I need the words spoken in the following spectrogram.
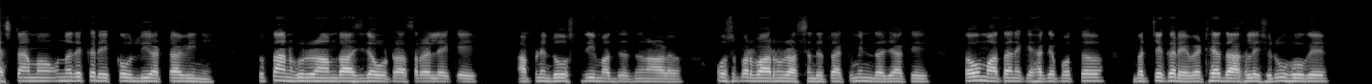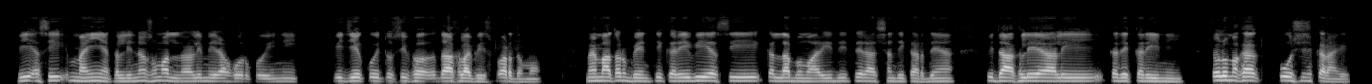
ਇਸ ਟਾਈਮ ਉਹਨਾਂ ਦੇ ਘਰੇ ਕੌਲੀ ਆਟਾ ਵੀ ਨਹੀਂ। ਸੋ ਧੰਨ ਗੁਰੂ ਰਾਮਦਾਸ ਜੀ ਦਾ ਓਟ ਆਸਰਾ ਲੈ ਕੇ ਆਪਣੇ ਦੋਸਤ ਦੀ ਮਦਦ ਨਾਲ ਉਸ ਪਰਿਵਾਰ ਨੂੰ ਰਾਸ਼ਨ ਦਿੱਤਾ। ਇੱਕ ਮਹੀਨੇ ਦਾ ਜਾ ਕੇ ਤਾਂ ਉਹ ਮਾਤਾ ਨੇ ਕਿਹਾ ਕਿ ਪੁੱਤ, ਬੱਚੇ ਘਰੇ ਬੈਠੇ ਆ, ਦਾਖਲੇ ਸ਼ੁਰੂ ਹੋ ਗਏ। ਵੀ ਅਸੀਂ, ਮੈਂ ਹੀ ਆ ਇਕੱਲੀ ਨਾ, ਸੰਭਾਲਣ ਵਾਲੀ, ਮੇਰਾ ਹੋਰ ਕੋਈ ਨਹੀਂ। ਵੀ ਜੇ ਕੋਈ ਤੁਸੀਂ ਫ- ਦਾਖਲਾ ਫੀਸ ਭਰ ਦਵੋ। ਮੈਂ ਮਾਤਾ ਨੂੰ ਬੇਨਤੀ ਕਰੀ ਵੀ ਅਸੀਂ ਇਕੱਲਾ ਬਿਮਾਰੀ ਦੀ ਤੇ ਰਾਸ਼ਨ ਦੀ ਕਰਦੇ ਆਂ। ਵੀ ਦਾਖਲੇ ਵਾਲੀ ਕਦੇ ਕਰੀ ਨਹੀਂ। ਚਲੋ ਮੈਂ ਕਿਹਾ ਕੋਸ਼ਿਸ਼ ਕਰਾਂਗੇ।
